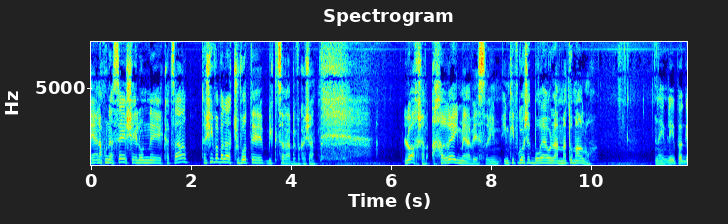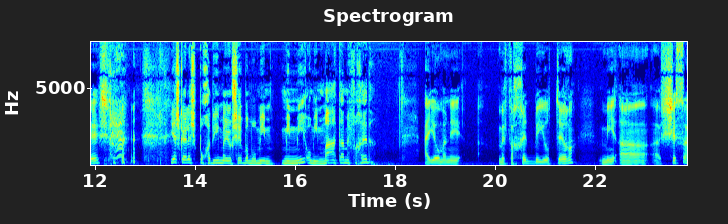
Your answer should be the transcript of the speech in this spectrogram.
אנחנו נעשה שאלון קצר, תשיב אבל התשובות בקצרה בבקשה. לא עכשיו, אחרי 120, אם תפגוש את בורא העולם, מה תאמר לו? נעים להיפגש. יש כאלה שפוחדים מהיושב במרומים, ממי או ממה אתה מפחד? היום אני מפחד ביותר מהשסע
